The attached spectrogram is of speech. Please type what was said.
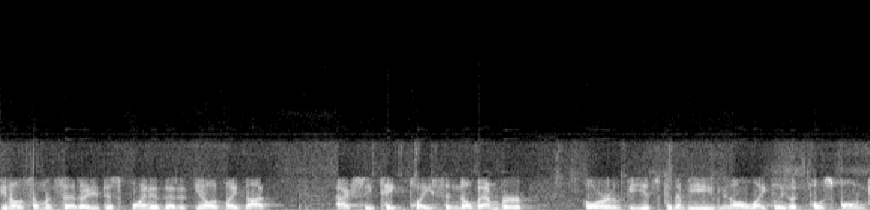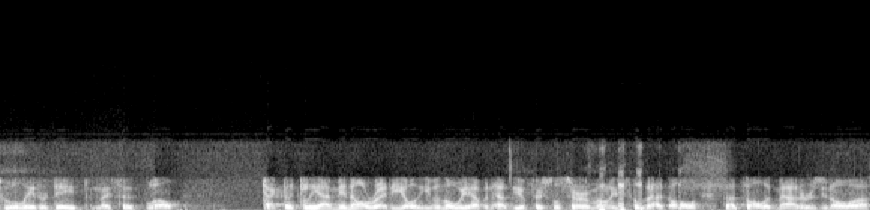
you know, someone said, are you disappointed that it, you know it might not actually take place in November, or it'll be it's going to be in all likelihood postponed to a later date? And I said, well, technically I'm in already, even though we haven't had the official ceremony. so that all that's all that matters. You know, uh,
